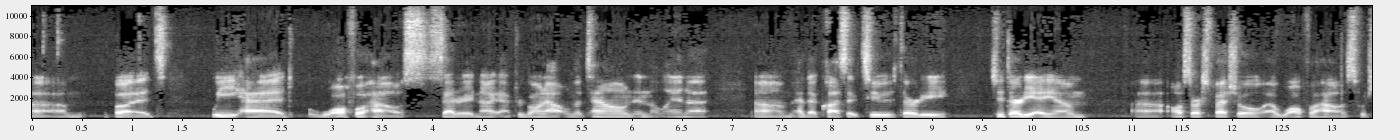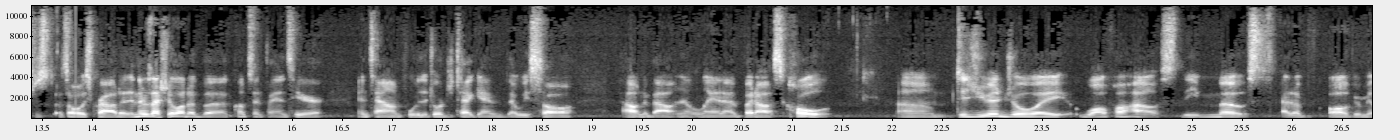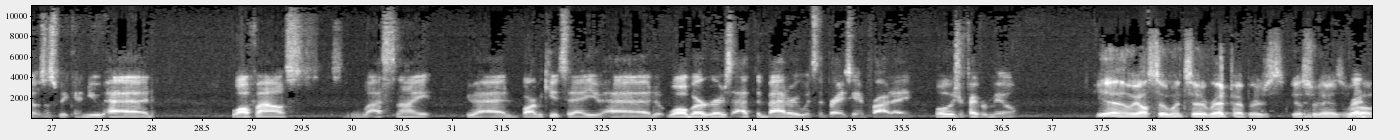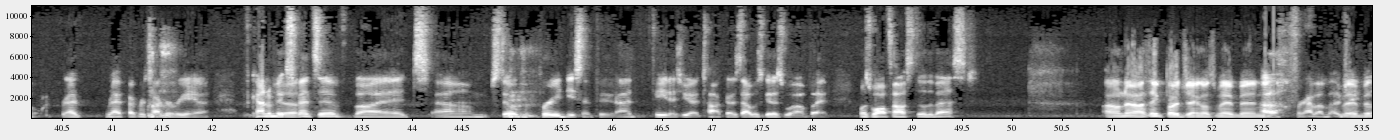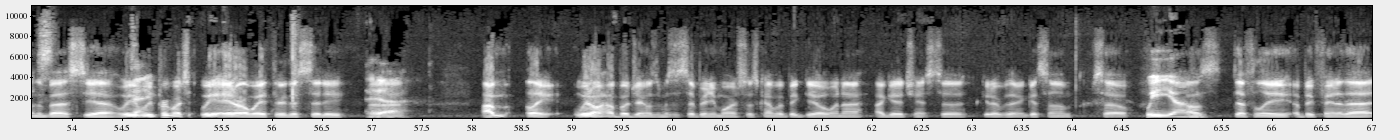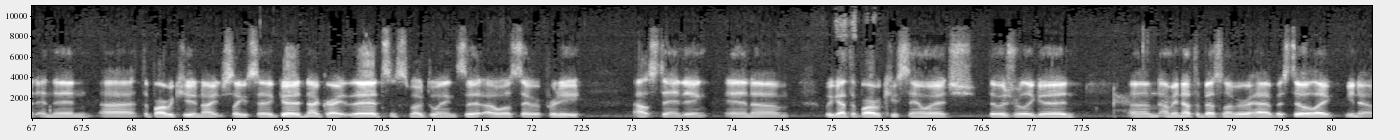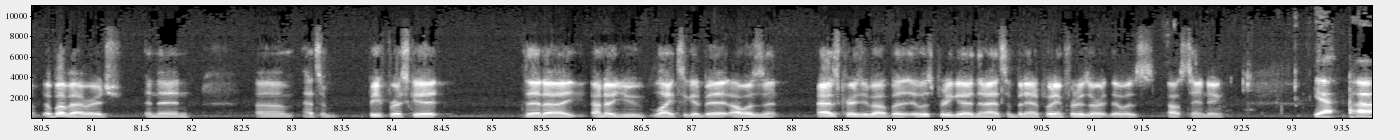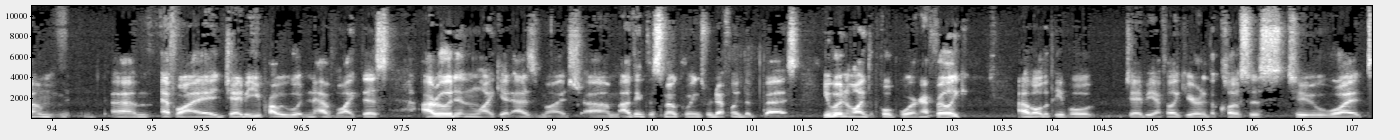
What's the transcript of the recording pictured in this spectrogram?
Um, but we had Waffle House Saturday night after going out on the town in Atlanta. Um, had that classic 2.30, 2.30 a.m. Uh, All Star Special at Waffle House, which is it's always crowded. And there was actually a lot of uh, Clemson fans here in town for the Georgia Tech game that we saw out and about in Atlanta. But I was Holt. Um, did you enjoy Waffle House the most out of all of your meals this weekend? You had Waffle House last night. You had barbecue today. You had Wahlburgers at the Battery with the Braves game Friday. What was your favorite meal? Yeah, we also went to Red Peppers yesterday as Red well. red red pepper taqueria. kind of Yeah. expensive, but um, still pretty decent food. I had fajitas. You had tacos. That was good as well. But was Waffle House still the best? I don't know. I think Bojangles may have been Oh, forgot about may have been the best. Yeah, we Dang. we pretty much we ate our way through this city. Uh, Yeah. I'm like we don't have Bojangles in Mississippi anymore, so it's kind of a big deal when I I get a chance to get over there and get some. So We I um, was definitely a big fan of that. And then uh, the barbecue tonight, just like you said, good, not great. They had some smoked wings that I will say were pretty outstanding. And um, we got the barbecue sandwich that was really good. Um, I mean, not the best one I've ever had, but still like you know above average. And then um, had some beef brisket that uh, I know you liked a good bit. I wasn't as crazy about, but it was pretty good. And then I had some banana pudding for dessert that was outstanding. Yeah. Um, um, FYI, JB, you probably wouldn't have liked this. I really didn't like it as much. Um, I think the smoked wings were definitely the best. You wouldn't have liked the pulled pork. I feel like out of all the people, JB, I feel like you're the closest to what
